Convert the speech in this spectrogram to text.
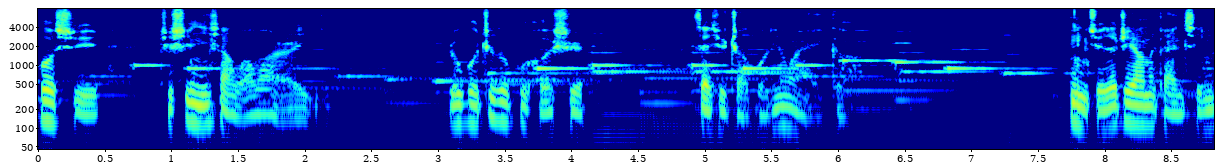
或许只是你想玩玩而已。如果这个不合适，再去找过另外一个。你觉得这样的感情，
